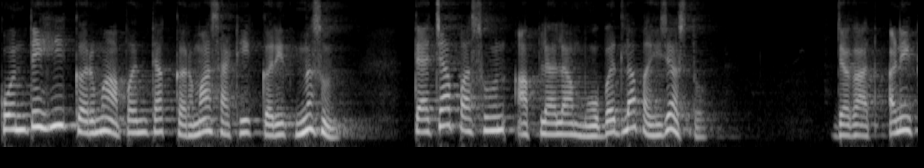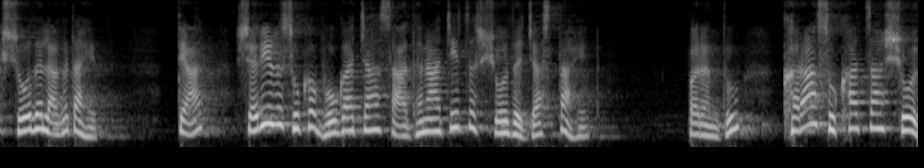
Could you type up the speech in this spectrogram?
कोणतेही कर्म आपण त्या कर्मासाठी करीत नसून त्याच्यापासून आपल्याला मोबदला पाहिजे असतो. जगात अनेक शोध लागत आहेत. त्यात शरीर सुख भोगाच्या साधनाचेच शोध जास्त आहेत. परंतु खरा सुखाचा शोध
